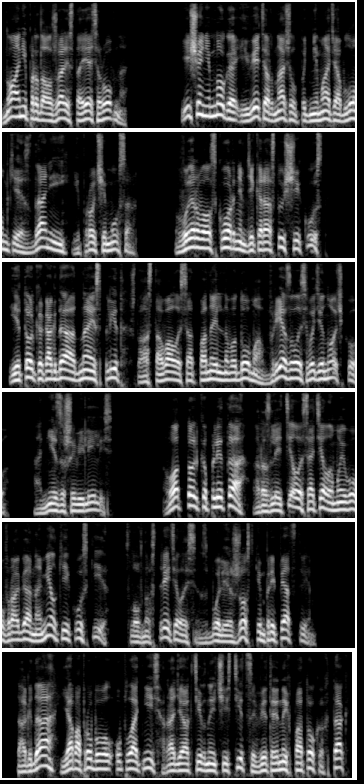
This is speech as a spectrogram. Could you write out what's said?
но они продолжали стоять ровно. Еще немного, и ветер начал поднимать обломки зданий и прочий мусор. Вырвал с корнем дикорастущий куст, и только когда одна из плит, что оставалась от панельного дома, врезалась в одиночку, они зашевелились. Вот только плита разлетелась от тела моего врага на мелкие куски, словно встретилась с более жестким препятствием. Тогда я попробовал уплотнить радиоактивные частицы в ветряных потоках так,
